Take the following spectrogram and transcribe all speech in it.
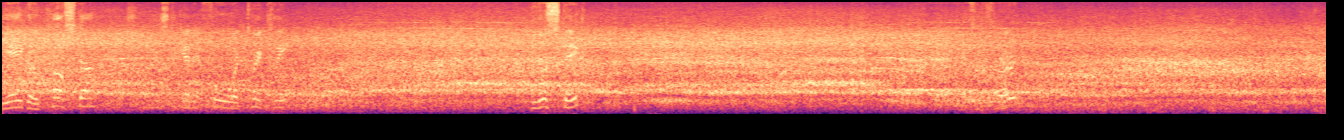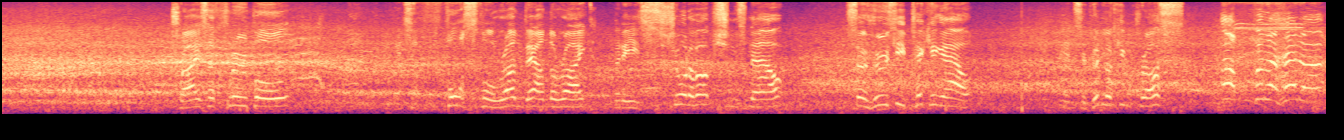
Diego Costa tries to get it forward quickly. Lustig. It's a throw. Tries a through ball. It's a forceful run down the right, but he's short of options now. So who's he picking out? It's a good-looking cross. Up for the header!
